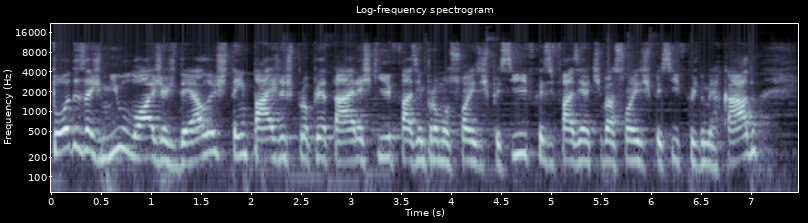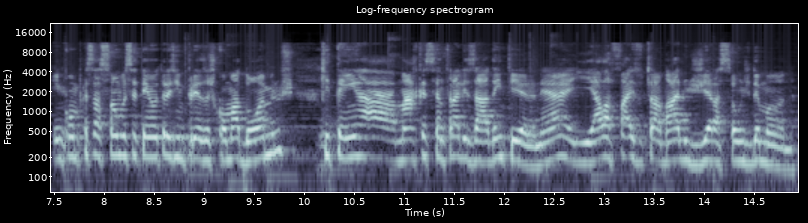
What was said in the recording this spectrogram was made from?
todas as mil lojas delas têm páginas proprietárias que fazem promoções específicas e fazem ativações específicas do mercado. Em compensação, você tem outras empresas como a Domino's, que tem a marca centralizada inteira, né? E ela faz o trabalho de geração de demanda.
